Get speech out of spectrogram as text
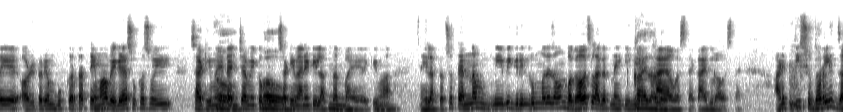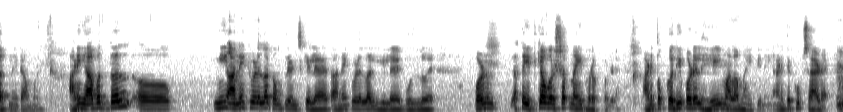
ते ऑडिटोरियम बुक करतात तेव्हा वेगळ्या सुखसोयीसाठी म्हणजे हो. त्यांच्या मेकअप. रूमसाठी व्हॅनिटी लागतात. बाहेर किंवा. हे लागतात सो त्यांना मे बी ग्रीन रूममध्ये जाऊन बघावंच लागत नाही की काय अवस्था आहे काय दुरावस्था आहे आणि ती सुधारलीच जात नाही त्यामुळे आणि ह्याबद्दल अं, मी अनेक वेळेला कंप्लेंट्स केल्या आहेत अनेक वेळेला लिहिलंय बोललोय पण आता इतक्या वर्षात नाही फरक पडलाय आणि तो कधी पडेल हेही मला माहिती नाही आणि ते खूप सॅड आहे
